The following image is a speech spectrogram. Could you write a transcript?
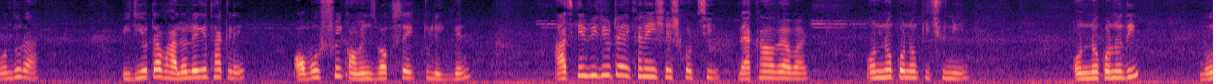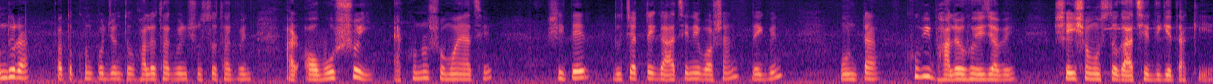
বন্ধুরা, ভিডিওটা ভালো লেগে থাকলে অবশ্যই কমেন্টস বক্সে একটু লিখবেন। আজকের ভিডিওটা এখানেই শেষ করছি। দেখা হবে আবার অন্য কোনো কিছু নিয়ে, অন্য কোনো দিন। বন্ধুরা, ততক্ষণ পর্যন্ত ভালো থাকবেন, সুস্থ থাকবেন। আর অবশ্যই এখনও সময় আছে, শীতের দু চারটে গাছ এনে বসান, দেখবেন মনটা খুবই ভালো হয়ে যাবে। সেই সমস্ত গাছের দিকে তাকিয়ে।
